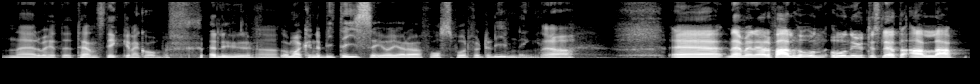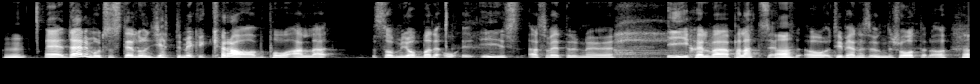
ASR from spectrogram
När, vad heter det, tändstickorna kom. Eller hur? Om man kunde bita i sig och göra fosforfördrivning Ja. Eh, nej men i alla fall, hon, hon uteslöt alla. Eh, däremot så ställde hon jättemycket krav på alla som jobbade i, alltså vad heter det nu, i själva palatset. Ja. Och typ hennes undersåtar då. Ja.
